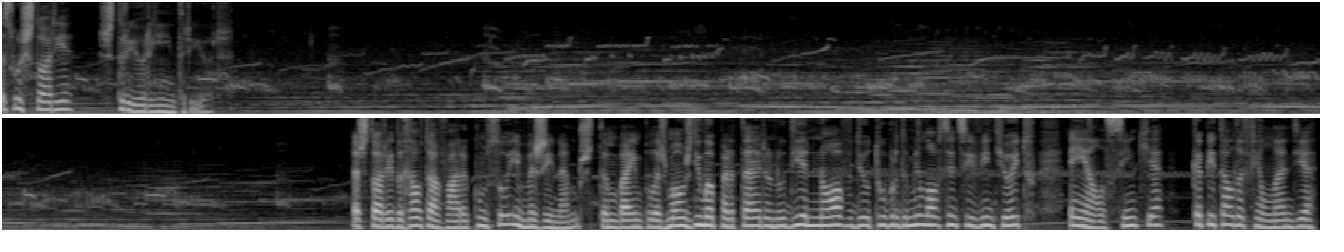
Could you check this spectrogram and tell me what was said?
a sua história exterior e interior. A história de Rautavara começou, imaginamos, também pelas mãos de uma parteira no dia 9 de outubro de 1928, em Helsínquia, capital da Finlândia,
